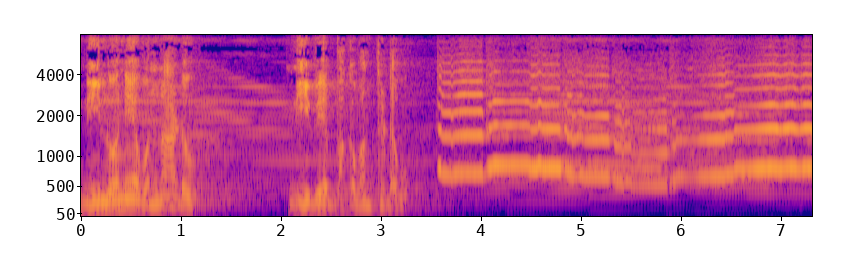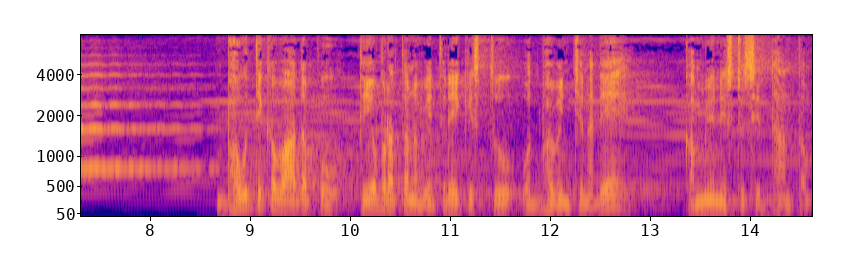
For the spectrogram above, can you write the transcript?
నీలోనే ఉన్నాడు. నీవే భగవంతుడవు. భౌతికవాదపు తీవ్రతను వ్యతిరేకిస్తూ ఉద్భవించినదే కమ్యూనిస్టు సిద్ధాంతం.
